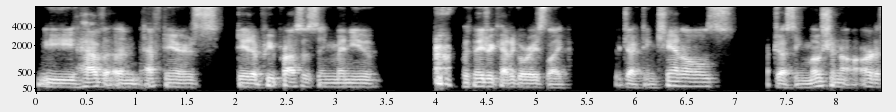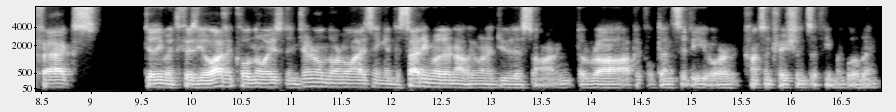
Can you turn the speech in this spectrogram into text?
we have an FNIRS data pre-processing menu with major categories like rejecting channels, addressing motion artifacts, dealing with physiological noise in general, normalizing and deciding whether or not we want to do this on the raw optical density or concentrations of hemoglobin.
